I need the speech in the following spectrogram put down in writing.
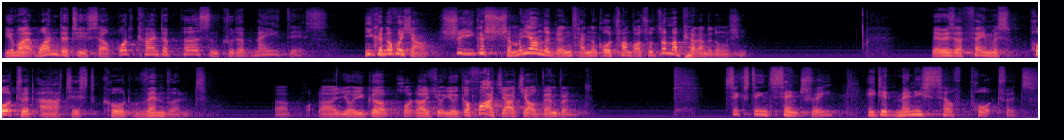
You might wonder to yourself, what kind of person could have made this? 你可能会想，是一个什么样的人才能够创造出这么漂亮的东西？ There is a famous portrait artist called Rembrandt. 呃呃，有一个或呃就有一个画家叫 Rembrandt， 16th century, he did many self-portraits,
